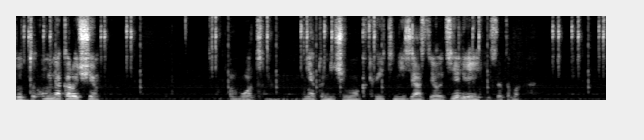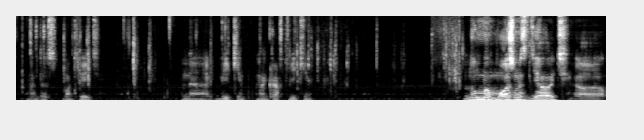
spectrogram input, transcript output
Тут у меня, короче, вот, нету ничего. Как видите, нельзя сделать зелье из этого. Надо смотреть на вики, Майнкрафт вики. Ну, мы можем сделать э,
